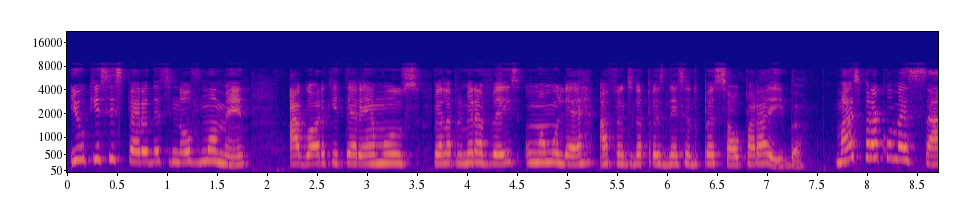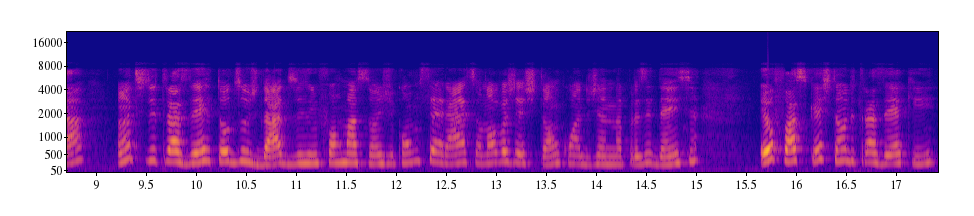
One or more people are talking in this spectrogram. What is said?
e o que se espera desse novo momento agora que teremos pela primeira vez uma mulher à frente da presidência do PSOL Paraíba. Mas para começar, antes de trazer todos os dados e informações de como será essa nova gestão com a Diane na presidência, eu faço questão de trazer aqui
